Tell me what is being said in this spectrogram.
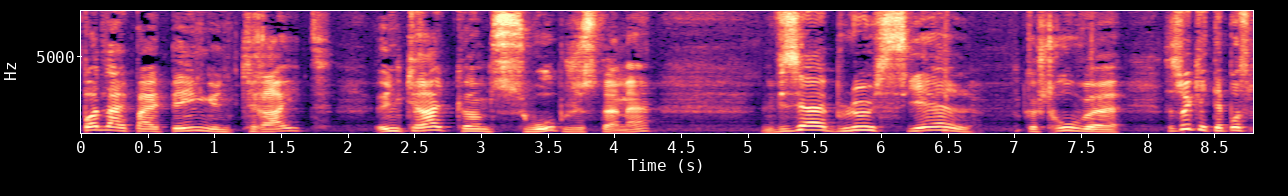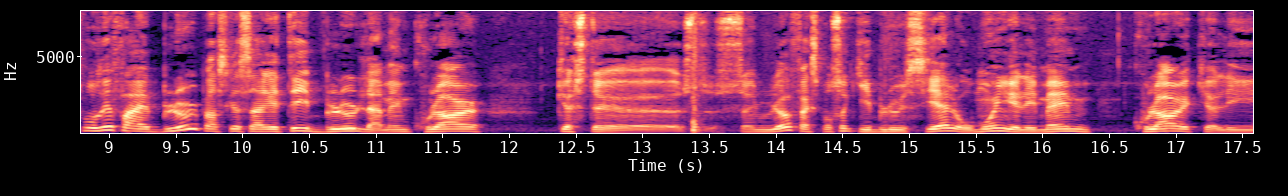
pas de light piping, une crête. Une crête comme Swoop, justement. Une visière bleu ciel, que je trouve... C'est sûr qu'il était pas supposé faire bleu, parce que ça aurait été bleu de la même couleur que celui-là. Fait c'est pour ça qu'il est bleu ciel. Au moins, il a les mêmes couleurs que les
